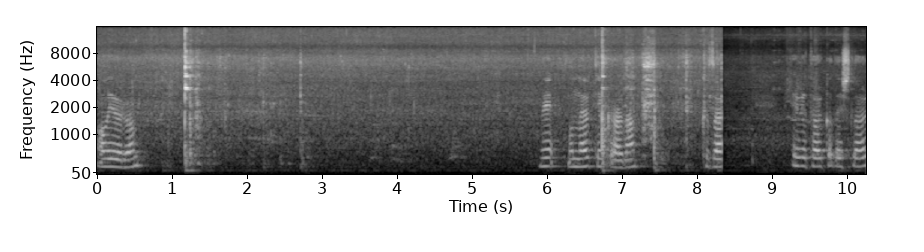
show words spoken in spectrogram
alıyorum. Ve bunları tekrardan kızart. Evet arkadaşlar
